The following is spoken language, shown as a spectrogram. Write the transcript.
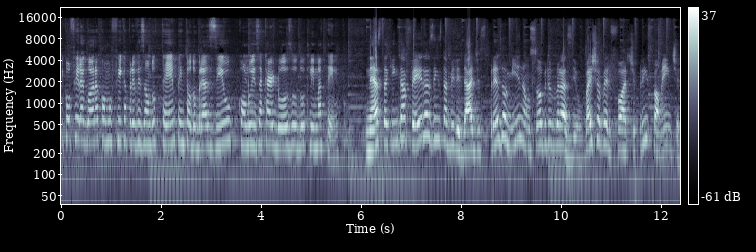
E confira agora como fica a previsão do tempo em todo o Brasil com Luísa Cardoso do Clima Tempo. Nesta quinta-feira, as instabilidades predominam sobre o Brasil. Vai chover forte, principalmente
